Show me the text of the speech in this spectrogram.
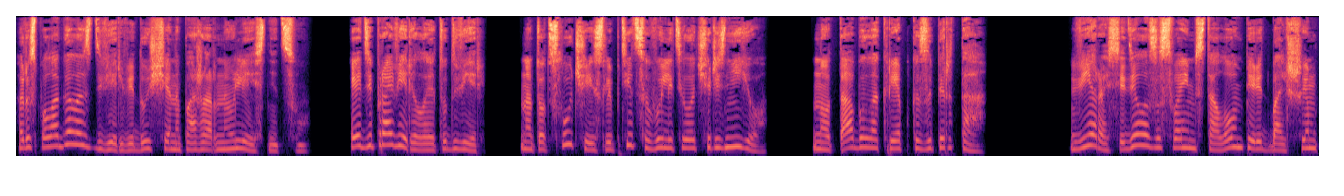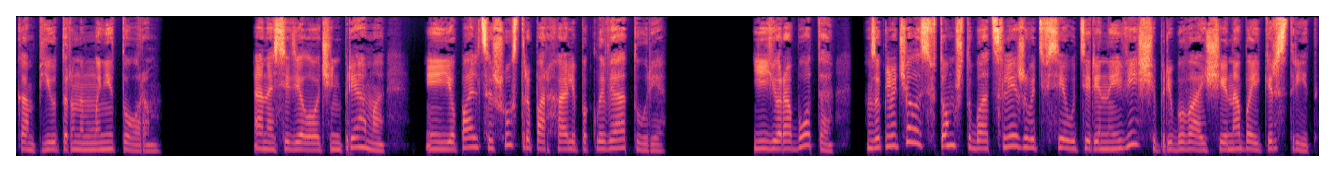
располагалась дверь, ведущая на пожарную лестницу. Эдди проверила эту дверь, на тот случай, если птица вылетела через нее, но та была крепко заперта. Вера сидела за своим столом перед большим компьютерным монитором. Она сидела очень прямо, и ее пальцы шустро порхали по клавиатуре. Ее работа заключалась в том, чтобы отслеживать все утерянные вещи, пребывающие на Бейкер-стрит,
